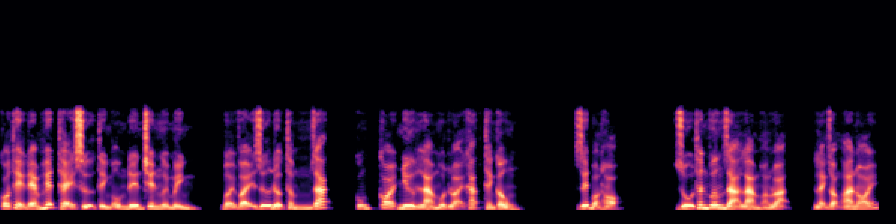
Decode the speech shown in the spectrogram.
có thể đem hết thể sự tình ôm đến trên người mình, bởi vậy giữ được thẩm giác, cũng coi như là một loại khác thành công. Giết bọn họ. Dù thân vương giả làm hoảng loạn, lạnh giọng A nói.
